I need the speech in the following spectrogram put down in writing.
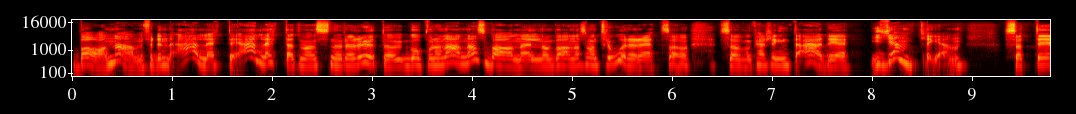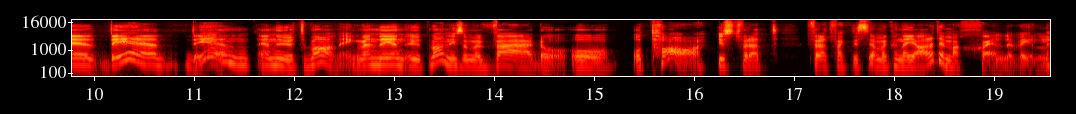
banan. För den är lätt, det är lätt att man snurrar ut och går på någon annans bana eller någon bana som man tror är rätt som, som kanske inte är det egentligen. Så att det, det, är, det är en, en utmaning. Men det är en utmaning som är värd att, att, att ta just för att, för att faktiskt ja, kunna göra det man själv vill.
